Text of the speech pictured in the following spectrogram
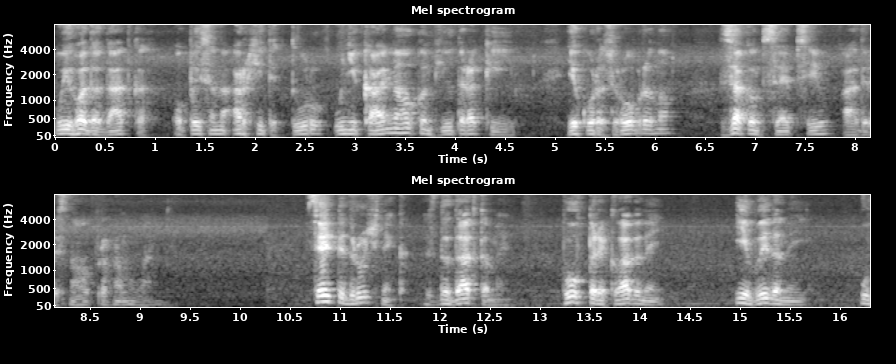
У його додатках описано архітектуру унікального комп'ютера Київ, яку розроблено за концепцією адресного програмування. Цей підручник з додатками був перекладений і виданий у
